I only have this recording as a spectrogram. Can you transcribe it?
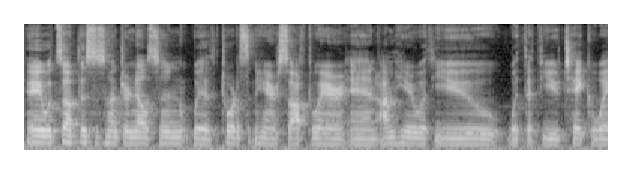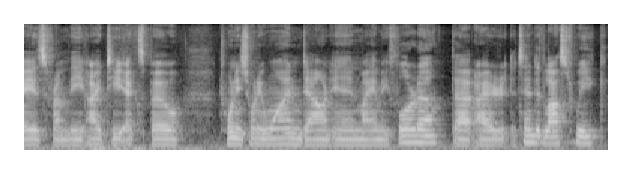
Hey, what's up? This is Hunter Nelson with Tortoise and Hare Software, and I'm here with you with a few takeaways from the IT Expo 2021 down in Miami, Florida that I attended last week,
